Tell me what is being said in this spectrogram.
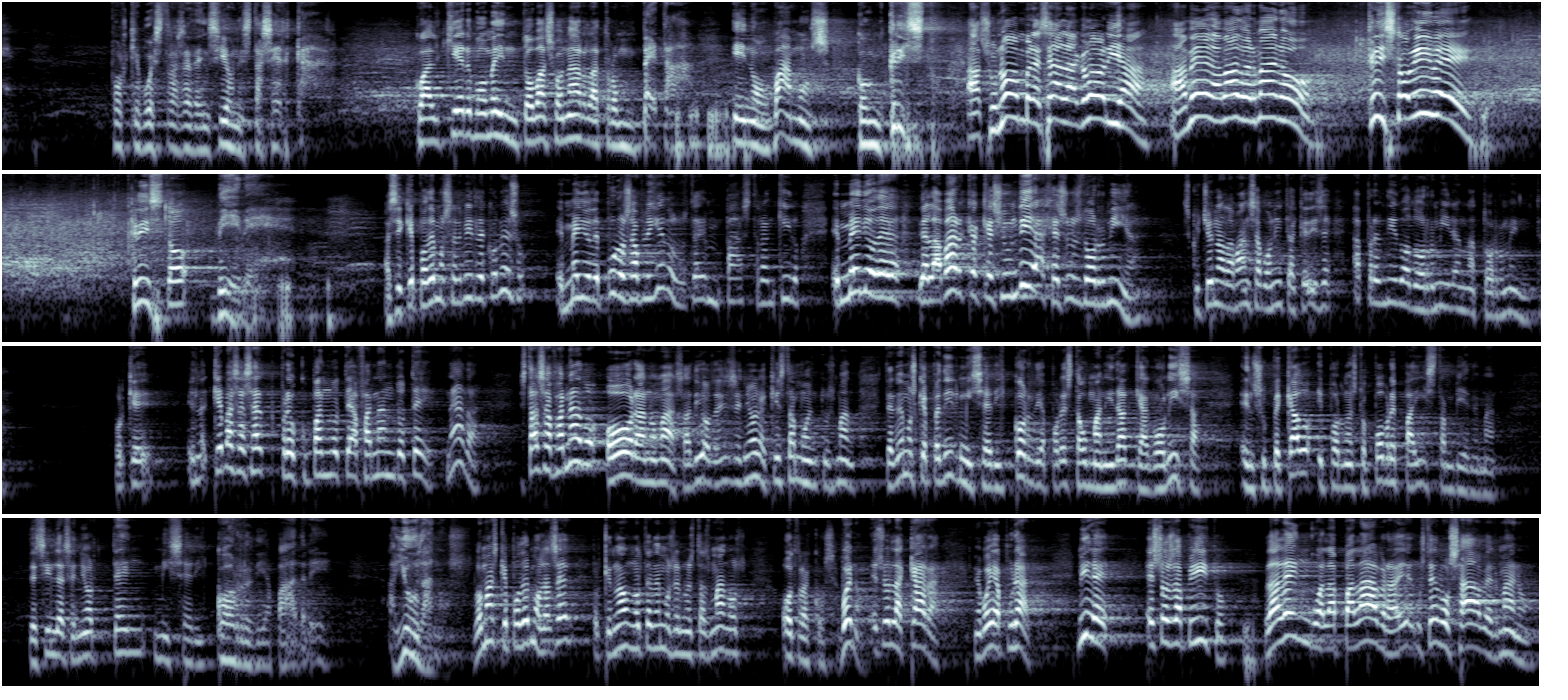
porque vuestra redención está cerca. Cualquier momento va a sonar la trompeta y nos vamos con Cristo. A su nombre sea la gloria. Amén, amado hermano. Cristo vive. Cristo vive. Así que podemos servirle con eso. En medio de puros afligidos, usted en paz, tranquilo. En medio de, la barca que se hundía, Jesús dormía. Escuché una alabanza bonita que dice, ha aprendido a dormir en la tormenta. Porque, ¿qué vas a estar preocupándote, afanándote? Nada. ¿Estás afanado? Ora nomás a Dios. Señor, aquí estamos en tus manos. Tenemos que pedir misericordia por esta humanidad que agoniza en su pecado y por nuestro pobre país también, hermano. Decirle al Señor, ten misericordia, Padre. ayúdanos. Lo más que podemos hacer, porque no, no tenemos en nuestras manos otra cosa. Bueno, eso es la cara, me voy a apurar. Mire, esto es rapidito. La lengua, la palabra, eh, usted lo sabe, hermano.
